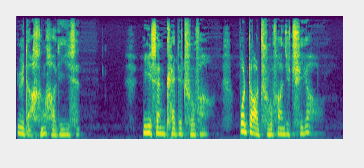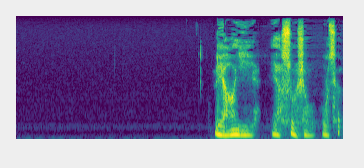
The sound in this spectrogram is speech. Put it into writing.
遇到很好的医生，医生开的处方不照处方就吃药，良医也束手无策，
